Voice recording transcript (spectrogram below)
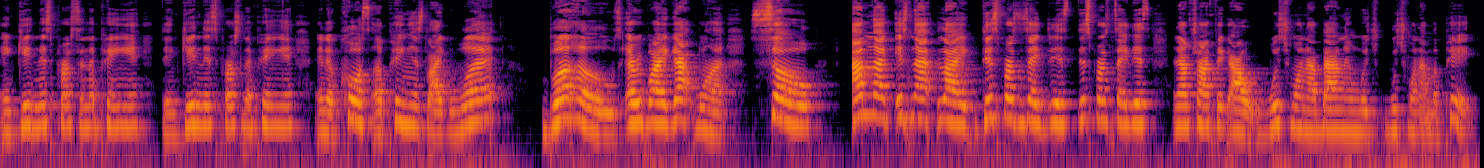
and getting this person opinion, then getting this person opinion, and of course opinions like what? Buttholes. Everybody got one. So I'm not. It's not like this person say this, this person say this, and I'm trying to figure out which one I'm battling, which which one I'm gonna pick.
